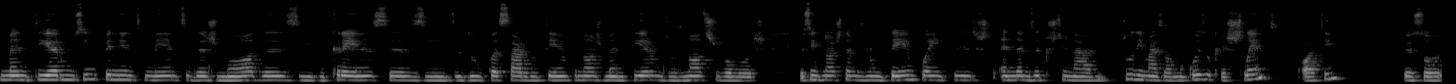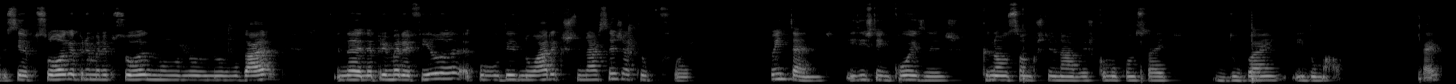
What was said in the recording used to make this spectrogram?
mantermos, independentemente das modas e de crenças e de, do passar do tempo, nós mantermos os nossos valores. Eu sinto que nós estamos num tempo em que andamos a questionar tudo e mais alguma coisa, o que é excelente, ótimo eu sou, se sou logo a primeira pessoa no, no, no lugar, na, na, primeira fila, com o dedo no ar a questionar seja aquilo que for. No entanto, existem coisas que não são questionáveis, como o conceito do bem e do mal. Okay?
